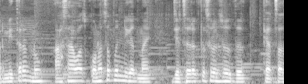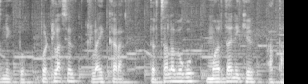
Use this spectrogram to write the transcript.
तर मित्रांनो असा आवाज कोणाचा पण निघत नाही. ज्याचं रक्त सळसळतं त्याचाच निघतो. पटला असेल लाईक करा. तर चला बघू मर्दानी खेळ आता.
